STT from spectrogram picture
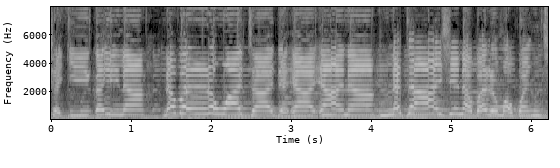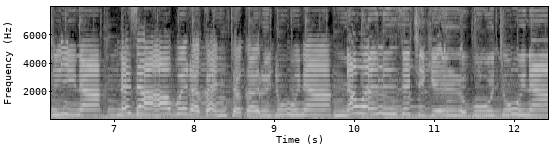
shaƙiƙaina na bar wata da ‘ya'yana na tashi na bar makwancina na zabura kan takarduna na wanzu cikin rubutuna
